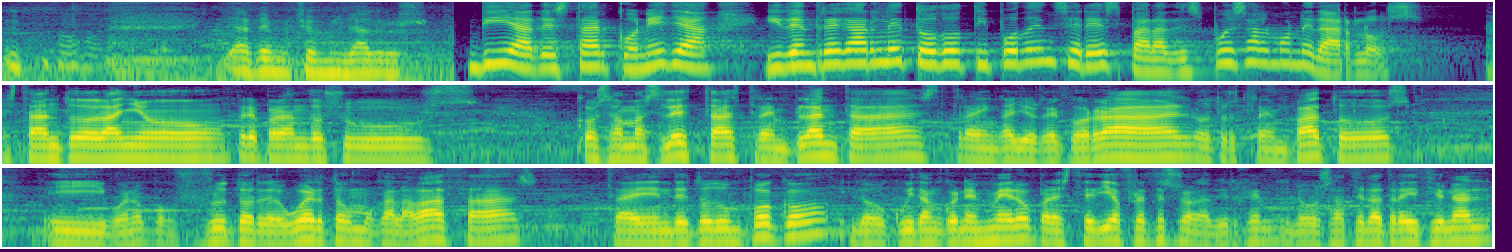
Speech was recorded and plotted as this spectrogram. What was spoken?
y hace muchos milagros. Día de estar con ella y de entregarle todo tipo de enseres para después almonedarlos. Están todo el año preparando sus cosas más selectas, traen plantas, traen gallos de corral, otros traen patos y bueno, pues frutos del huerto como calabazas, traen de todo un poco y lo cuidan con esmero para este día ofrecerse a la Virgen y luego se hace la tradicional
